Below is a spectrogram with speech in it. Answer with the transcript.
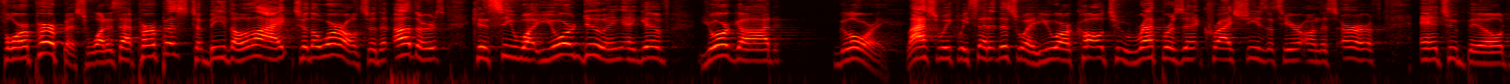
for a purpose. What is that purpose? To be the light to the world so that others can see what you're doing and give your God glory. Last week we said it this way you are called to represent Christ Jesus here on this earth and to build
